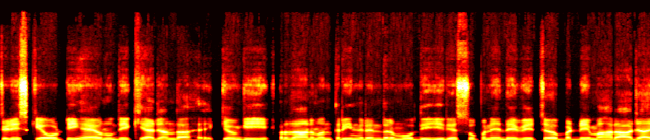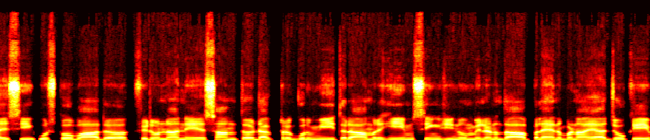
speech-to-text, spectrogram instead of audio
ਜਿਹੜੀ ਸਿਕਿਉਰਿਟੀ ਹੈ, ਉਹਨੂੰ ਦੇਖਿਆ ਜਾਂਦਾ ਹੈ। ਕਿਉਂਕਿ ਪ੍ਰਧਾਨ ਮੰਤਰੀ ਨਰਿੰਦਰ ਮੋਦੀ ਜੀ ਦੇ ਸੁਪਨੇ ਦੇ ਵਿੱਚ ਵੱਡੇ ਮਹਾਰਾਜ ਆਏ ਸੀ। ਉਸ ਤੋਂ ਬਾਅਦ ਫਿਰ ਉਹਨਾਂ ਨੇ ਸੰਤ ਡਾਕਟਰ ਗੁਰਮੀਤ ਰਾਮ ਰਹੀਮ ਸਿੰਘ ਜੀ ਨੂੰ ਮਿਲਣ ਦਾ ਪਲਾਨ ਬਣਾਇਆ, ਜੋ ਕਿ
